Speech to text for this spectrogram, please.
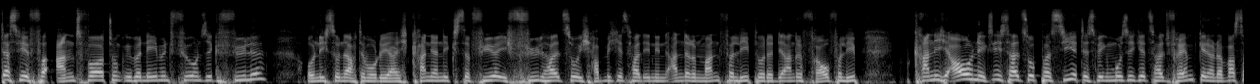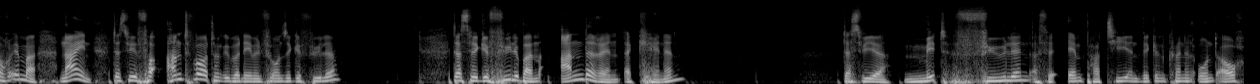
dass wir Verantwortung übernehmen für unsere Gefühle und nicht so nach dem Motto, ja, ich kann ja nichts dafür, ich fühle halt so, ich habe mich jetzt halt in den anderen Mann verliebt oder die andere Frau verliebt, kann ich auch nichts, ist halt so passiert, deswegen muss ich jetzt halt fremdgehen oder was auch immer. Nein, dass wir Verantwortung übernehmen für unsere Gefühle, dass wir Gefühle beim anderen erkennen dass wir mitfühlen, dass wir Empathie entwickeln können und auch,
